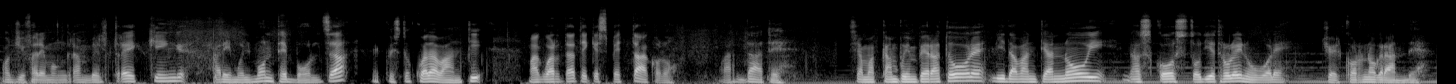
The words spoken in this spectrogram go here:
oggi faremo un gran bel trekking, faremo il Monte Bolza e questo qua davanti. Ma guardate che spettacolo, guardate. Siamo a Campo Imperatore, lì davanti a noi, nascosto dietro le nuvole, c'è il Corno Grande.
